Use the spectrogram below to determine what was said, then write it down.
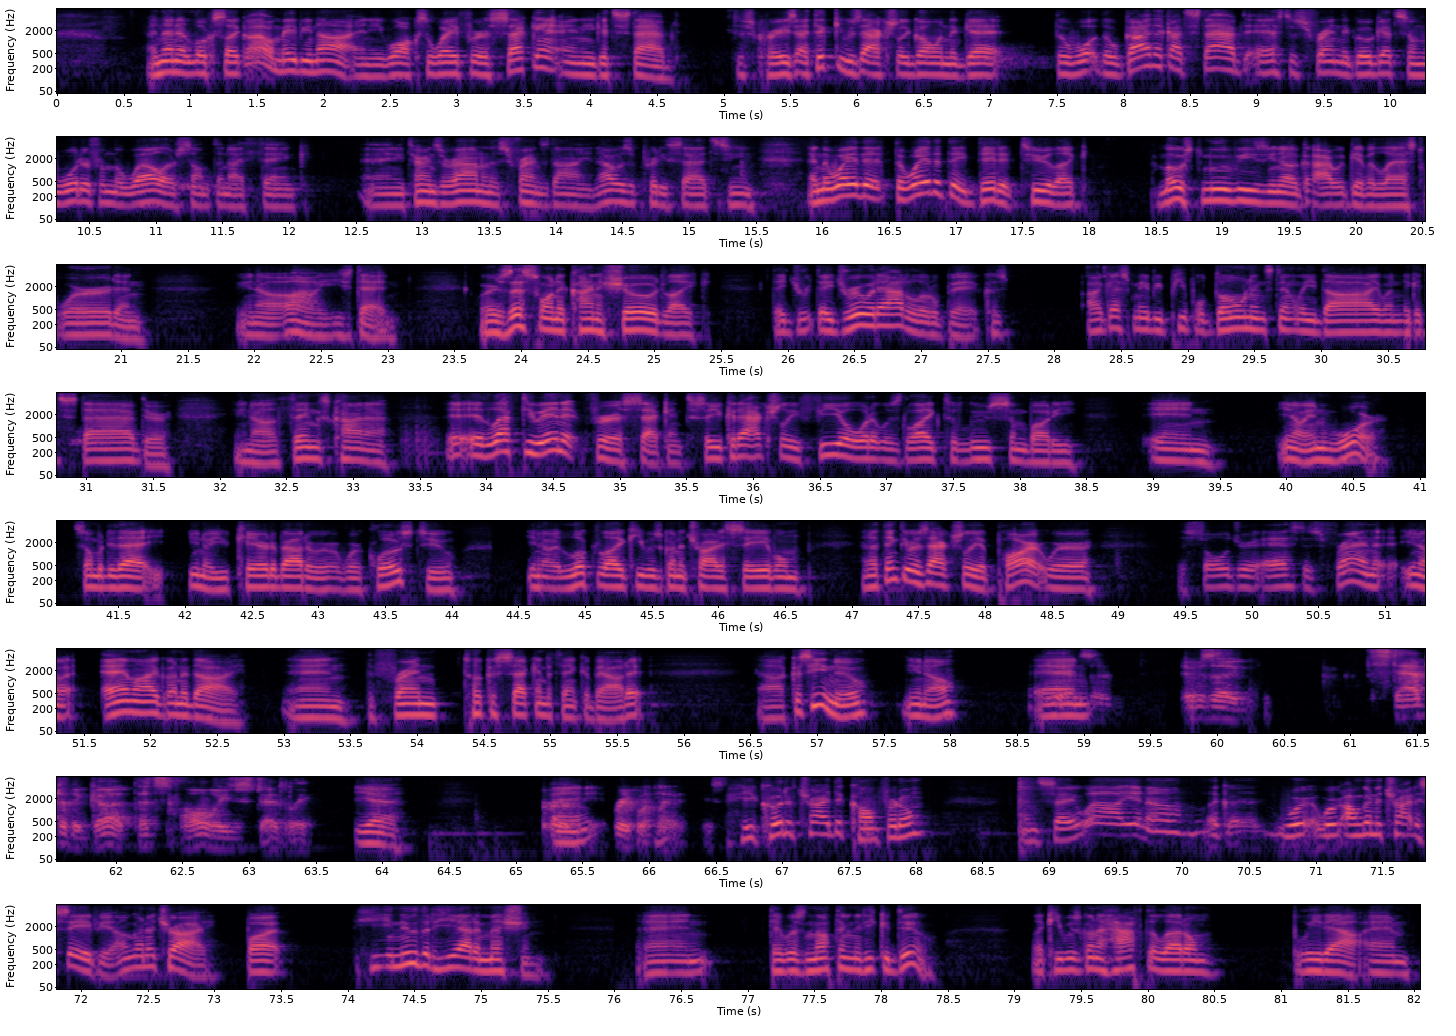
And then it looks like, oh, maybe not. And he walks away for a second and he gets stabbed. Just crazy. I think he was actually going to get the the guy that got stabbed asked his friend to go get some water from the well or something. I think. And he turns around and his friend's dying. That was a pretty sad scene. And the way that the way that they did it too, like most movies, you know, a guy would give a last word and you know, oh, he's dead. Whereas this one, it kind of showed like they drew they drew it out a little bit because I guess maybe people don't instantly die when they get stabbed or you know things kind of it, it left you in it for a second so you could actually feel what it was like to lose somebody in you know in war. Somebody that you know you cared about or were close to you know it looked like he was going to try to save him and i think there was actually a part where the soldier asked his friend you know am i going to die and the friend took a second to think about it because he knew you know Yeah, and it, was a, it was a stab to the gut. That's always deadly. yeah Or And- frequently. least. he could have tried to comfort him and say, "Well, you know, like uh, we're, we're I'm going to try to save you. I'm going to try." But he knew that he had a mission, and there was nothing that he could do. Like he was going to have to let him bleed out. And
